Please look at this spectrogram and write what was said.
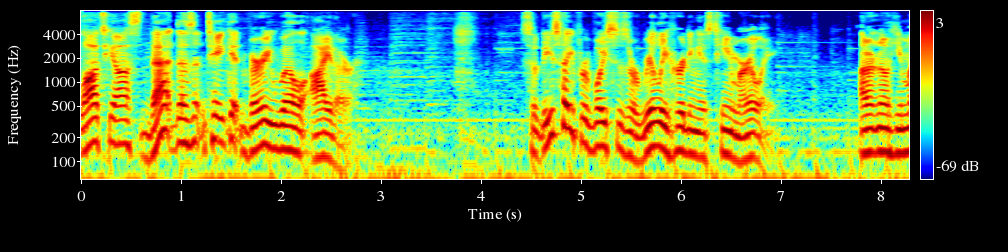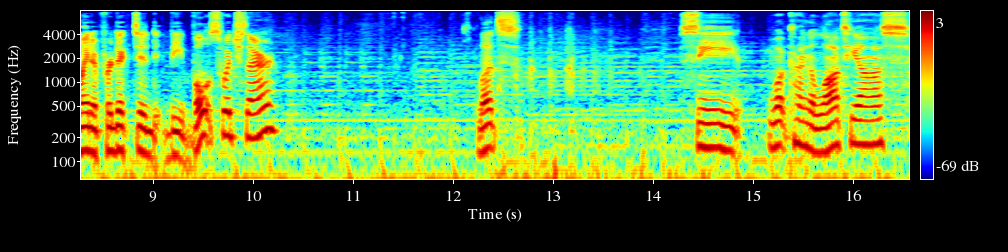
Latias, that doesn't take it very well either. So these hyper voices are really hurting his team early. I don't know, he might have predicted the Volt Switch there. Let's see what kind of Latias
